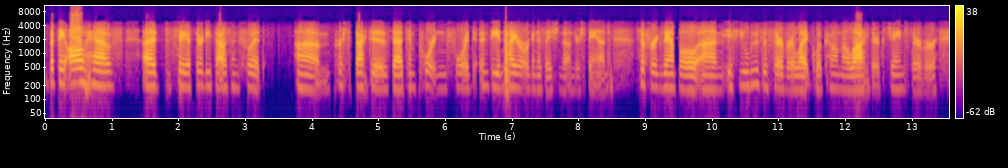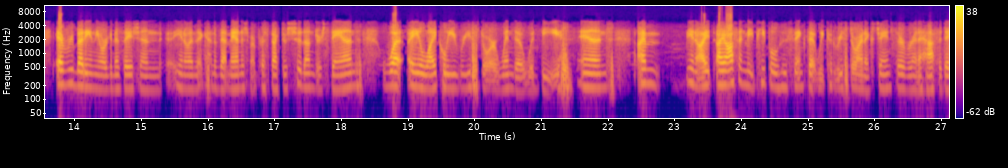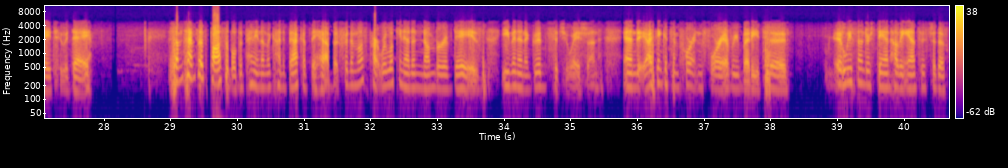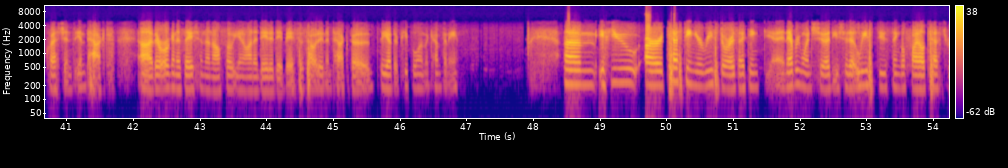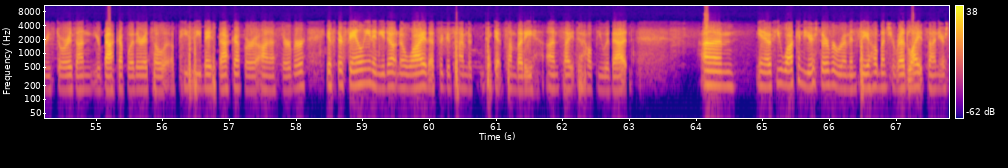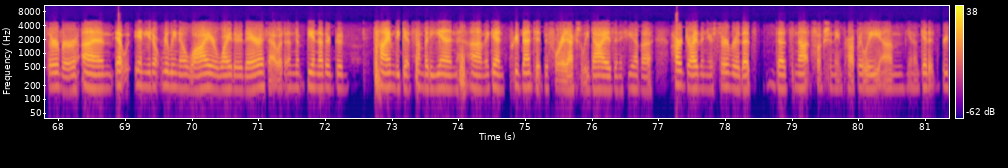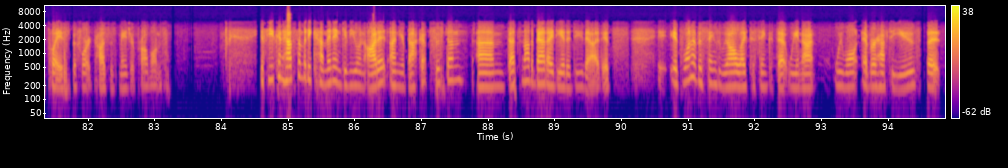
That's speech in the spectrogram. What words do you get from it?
but they all have, uh, say, a 30,000 foot um, perspective that's important for the, the, entire organization to understand. So for example, um, if you lose a server like Glaucoma lost their Exchange server, everybody in the organization, you know, in that kind of that management perspective should understand what a likely restore window would be. And I'm you know, I, I often meet people who think that we could restore an Exchange server in a half a day to a day. Sometimes that's possible depending on the kind of backup they have, but for the most part we're looking at a number of days even in a good situation. And I think it's important for everybody to at least understand how the answers to those questions impact uh, their organization and also you know, on a day-to-day -day basis how it impacts the, the other people in the company. Um, if you are testing your restores, I think, and everyone should, you should at least do single file test restores on your backup, whether it's a, a PC-based backup or on a server. If they're failing and you don't know why, that's a good time to, to get somebody on site to help you with that. Um, you know, if you walk into your server room and see a whole bunch of red lights on your server um, and you don't really know why or why they're there, that would be another good time to get somebody in. Um, again, prevent it before it actually dies. And if you have a hard drive in your server that's, that's not functioning properly, um, you know, get it replaced before it causes major problems. If you can have somebody come in and give you an audit on your backup system, um, that's not a bad idea to do that. It's, it's one of the things we all like to think that we, not, we won't ever have to use, but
